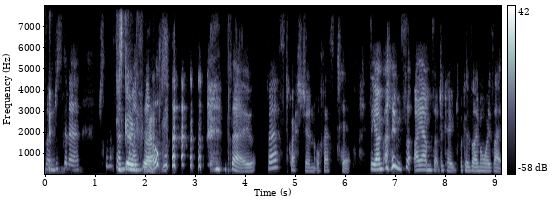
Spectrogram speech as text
so I'm just gonna just gonna Just go for it. myself so first question or first tip see I'm I'm I am such a coach because I'm always like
